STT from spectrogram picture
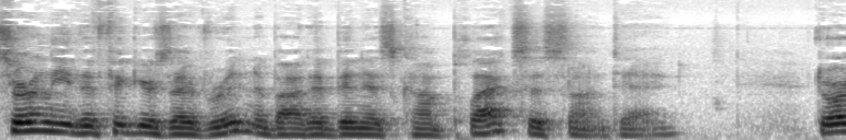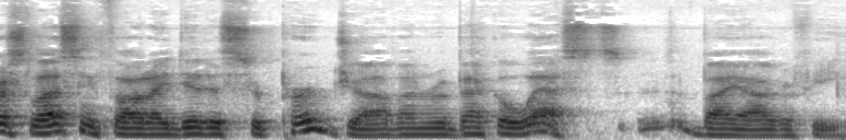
Certainly, the figures I've written about have been as complex as Sontag. Doris Lessing thought I did a superb job on Rebecca West's biography.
